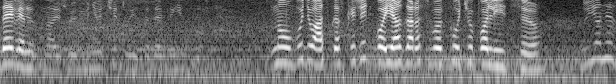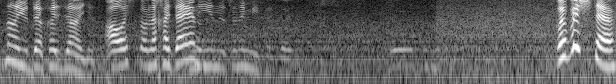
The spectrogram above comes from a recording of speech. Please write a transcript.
Де Я він? знаю, що він мені очитується, де він їздить. Ну, будь ласка, скажіть, бо я зараз викличу поліцію. Ну я не знаю, де хазяїн. А ось то не хазяїн? Ні, ні, це не мій хазяїн. Вибачте,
